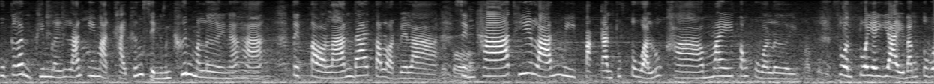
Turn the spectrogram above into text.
Google พิมพ์เลยร้าน e m a r t ขายเครื่องเสียงเดี๋ยวมันขึ้นมาเลยนะคะ ติดต่อร้านได้ตลอดเวลา แล้วก็ สินค้าที่ร้านมีประกันทุกตัวลูกค้าไม่ต้องกลัวเลย ครับผม ส่วนตัวใหญ่ ๆ บางตัว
